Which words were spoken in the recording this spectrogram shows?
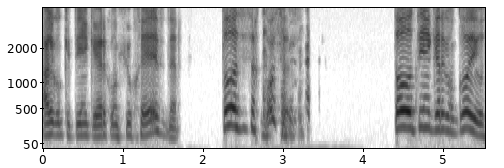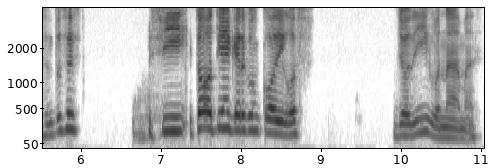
algo que tiene que ver con Hugh Hefner, todas esas cosas. todo tiene que ver con códigos. Entonces, si todo tiene que ver con códigos, yo digo nada más.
